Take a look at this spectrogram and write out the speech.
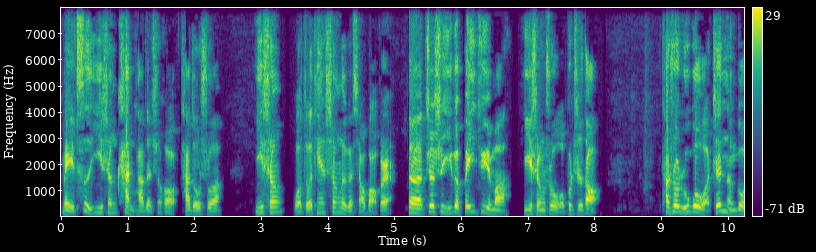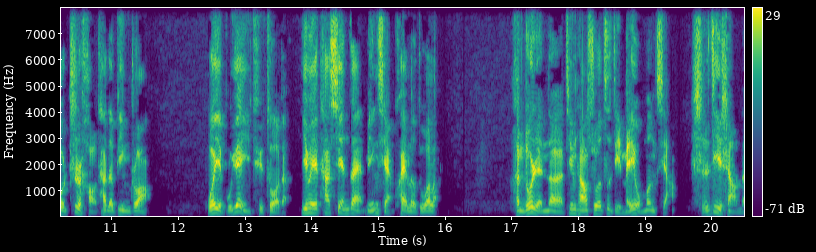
每次医生看他的时候，他都说：“医生，我昨天生了个小宝贝儿。”那这是一个悲剧吗？医生说：“我不知道。”他说：“如果我真能够治好他的病状，我也不愿意去做的，因为他现在明显快乐多了。”很多人呢，经常说自己没有梦想，实际上呢。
